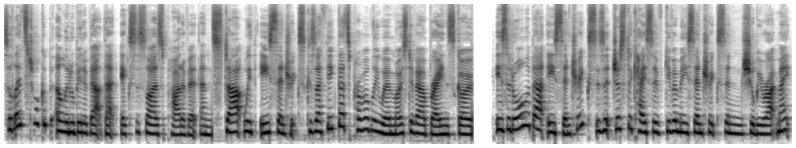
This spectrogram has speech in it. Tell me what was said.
So let's talk a little bit about that exercise part of it and start with eccentrics, because I think that's probably where most of our brains go. Is it all about eccentrics? Is it just a case of give them eccentrics and she'll be right, mate?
